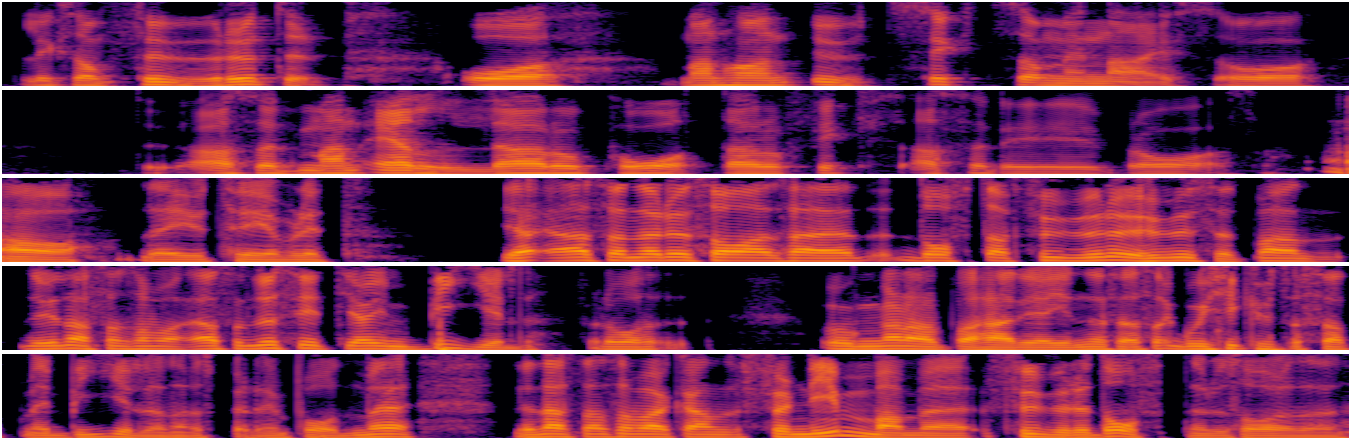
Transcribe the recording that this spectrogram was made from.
liksom furu typ. Och man har en utsikt som är nice och alltså man eldar och påtar och fixar. Alltså det är bra alltså. ja, det är ju trevligt. Ja, alltså när du sa så här, dofta furu i huset, man, det är ju nästan som, alltså nu sitter jag i en bil, för det var ungarna höll på att härja inne, så jag gick ut och satt mig i bilen när jag spelade in podd. Men det är nästan som jag kan förnimma med furudoft när du sa det där.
